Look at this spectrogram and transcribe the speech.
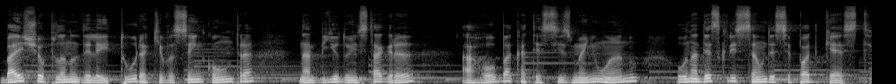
Baixe o plano de leitura que você encontra na bio do Instagram, arroba Catecismo em um ano, ou na descrição desse podcast.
